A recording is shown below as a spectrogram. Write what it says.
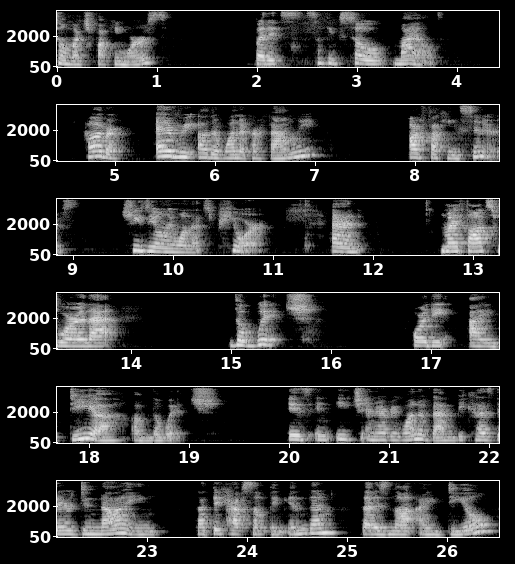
so much fucking worse but it's something so mild however every other one of her family are fucking sinners she's the only one that's pure and my thoughts were that the witch or the idea of the witch is in each and every one of them because they're denying that they have something in them that is not ideal,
